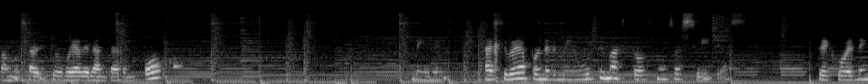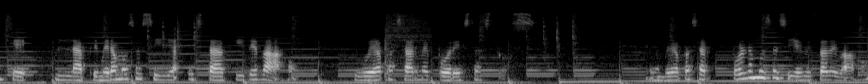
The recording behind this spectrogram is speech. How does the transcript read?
vamos a yo voy a adelantar un poco miren aquí voy a poner mis últimas dos mozasillas recuerden que la primera mozasilla está aquí debajo y voy a pasarme por estas dos voy a pasar por la mozasilla que está debajo.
